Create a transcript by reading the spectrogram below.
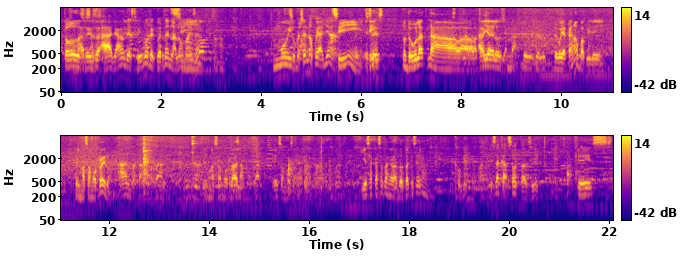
a Todos eso. Allá donde estuvimos, recuerden la loma Sí. esa. Ajá. Muy. Su merced no fue allá. Sí, Sí. ese es donde hubo la, la batalla batalla de de los Boyacá. de, de- de Boyacá, no, papi, de, del Mazamorrero. Ah, el Matamorral. El Mazamorral. Mazamorral. Eso, Mazamorral. ¿Y esa casa tan grandota que será? ¿Cómo? Esa casota, sí. ¿Qué es?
